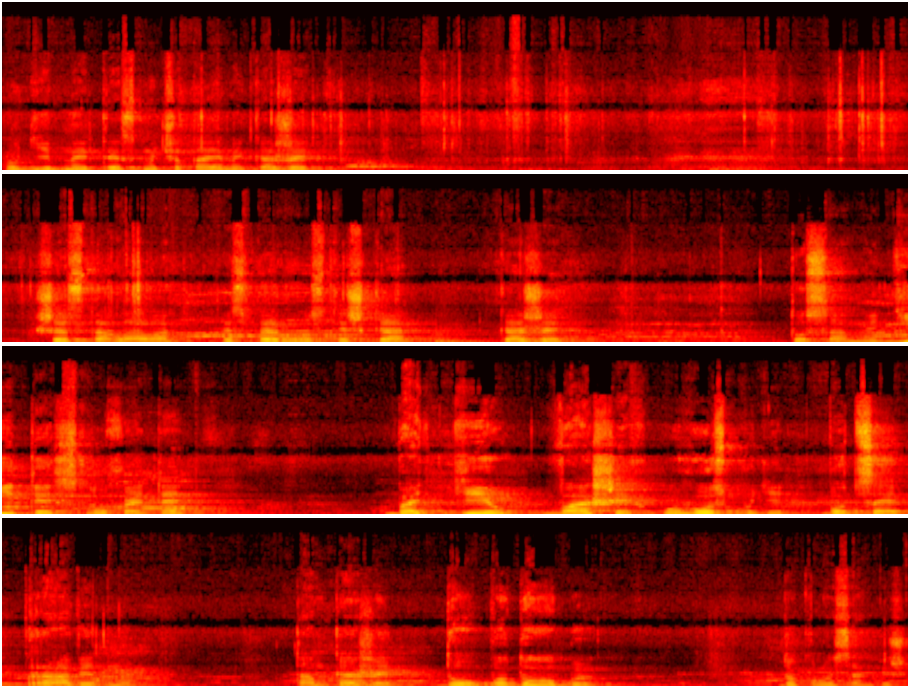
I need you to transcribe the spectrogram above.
подібний текст ми читаємо і каже, шеста глава із першого стежка каже, то саме, діти, слухайте батьків ваших у Господі, бо це праведно. Там каже, до вподоби, до Колосян пише.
